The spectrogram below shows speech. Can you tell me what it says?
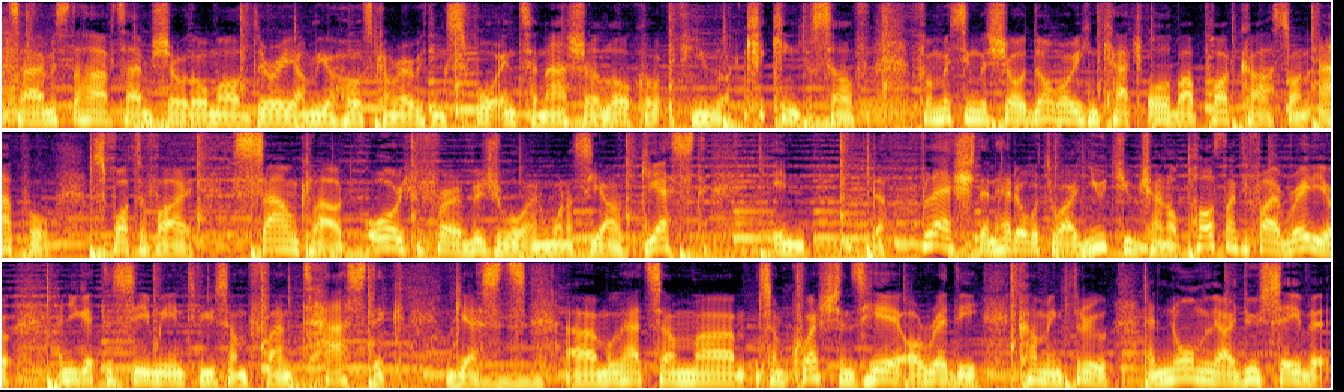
That time. It's the halftime show with Omar Duri. I'm your host, covering everything sport, international, local. If you are kicking yourself for missing the show, don't worry, you can catch all of our podcasts on Apple, Spotify, SoundCloud, or if you prefer a visual and want to see our guest in the flesh, then head over to our YouTube channel, Pulse 95 Radio, and you get to see me interview some fantastic guests. Um, we've had some um, some questions here already coming through, and normally I do save it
